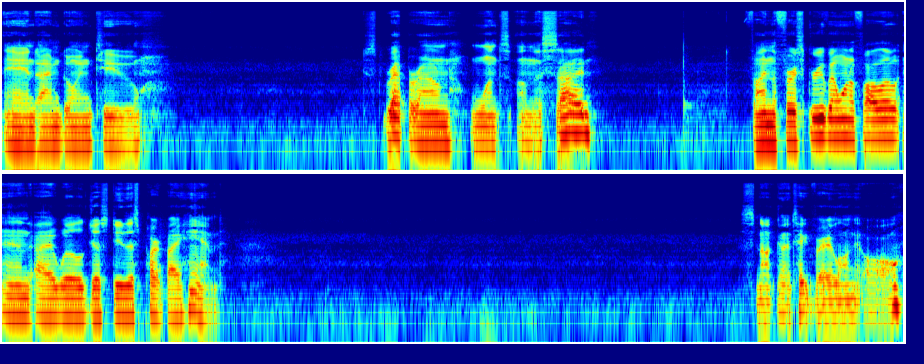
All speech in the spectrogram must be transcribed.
and I'm going to just wrap around once on this side. Find the first groove I want to follow and I will just do this part by hand. It's not going to take very long at all.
